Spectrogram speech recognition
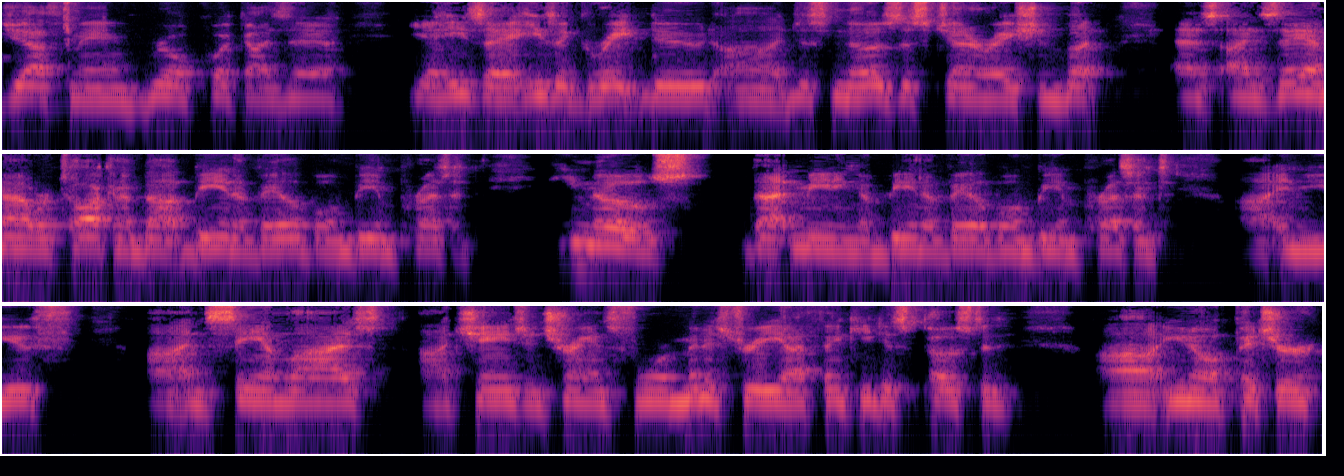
Jeff, man, real quick, Isaiah. Yeah, he's a he's a great dude. Uh, just knows this generation. But as Isaiah and I were talking about being available and being present, he knows that meaning of being available and being present uh, in youth uh, and seeing lives uh, change and transform ministry. I think he just posted, uh, you know, a picture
